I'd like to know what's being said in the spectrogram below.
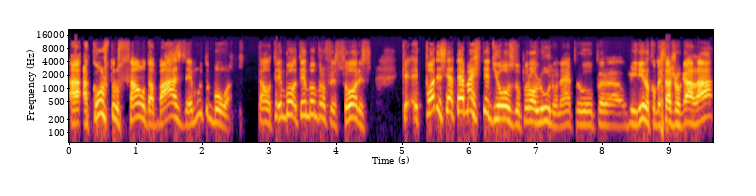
A, a construção da base é muito boa. Então, tem, bo, tem bons professores. Eh, pode ser até mais tedioso para o aluno, né? Para o menino começar a jogar lá.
